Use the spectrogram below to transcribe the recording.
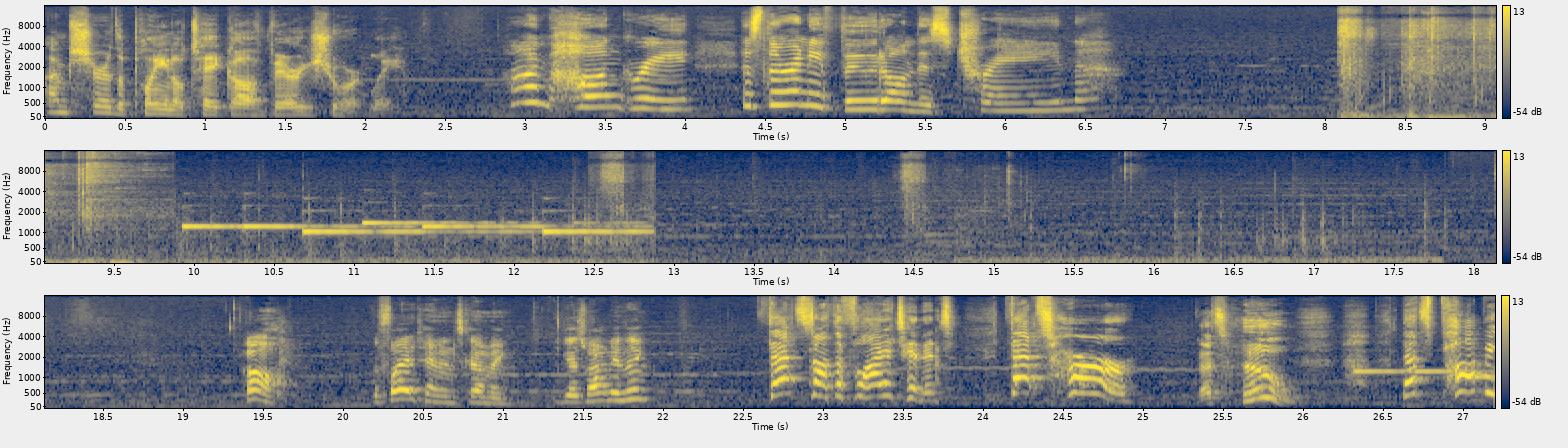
I'm sure the plane will take off very shortly. I'm hungry. Is there any food on this train? Oh, the flight attendant's coming. You guys want anything? That's not the flight attendant. That's her. That's who? That's Poppy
